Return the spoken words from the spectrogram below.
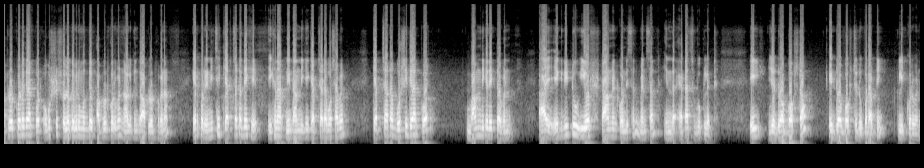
আপলোড করে দেওয়ার পর অবশ্যই ষোলো কেবির মধ্যে আপলোড করবেন, নাহলে কিন্তু আপলোড হবে না। এরপরে নিচে ক্যাপচাটা দেখে এখানে আপনি ডান দিকে ক্যাপচাটা বসাবেন। ক্যাপচাটা বসিয়ে দেওয়ার পর বাম দিকে দেখতে পাবেন I agree to your term and condition mention in the attach booklet এই যে ড্রপ বক্সটা এই ড্রপ বক্সটির উপর আপনি ক্লিক করবেন।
